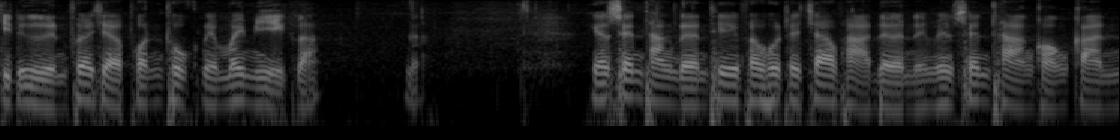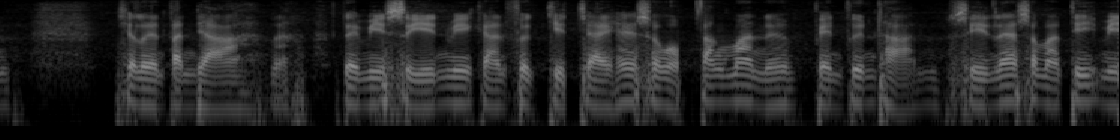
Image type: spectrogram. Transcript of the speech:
กิจอื่น เพื่อจะพ้นทุกข์เนี่ยไม่มีอีกแล้วนะงั้นเส้นทางเดินที่พระพุทธเจ้าผ่าเดินเนี่ยเป็นเส้นทางของการเจริญปัญญานะโดยมีศีลมีการฝึกจิตใจให้สงบตั้งมั่นเนี่ยเป็นพื้นฐาน ศีลและสมาธิมี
